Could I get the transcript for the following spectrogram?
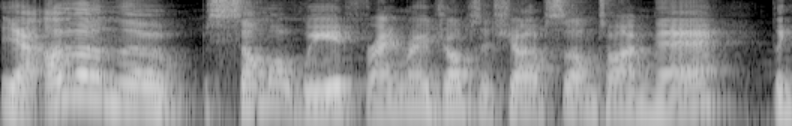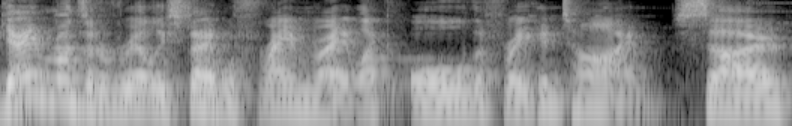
Yeah, other than the somewhat weird frame rate drops that show up sometime there, the game runs at a really stable frame rate, like, all the freaking time. So...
